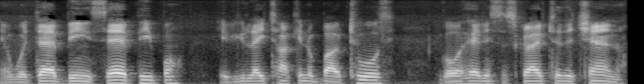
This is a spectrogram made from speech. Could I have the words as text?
And with that being said, people, if you like talking about tools, go ahead and subscribe to the channel.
